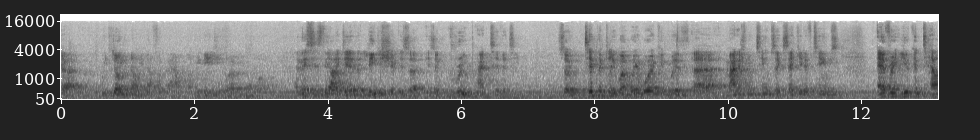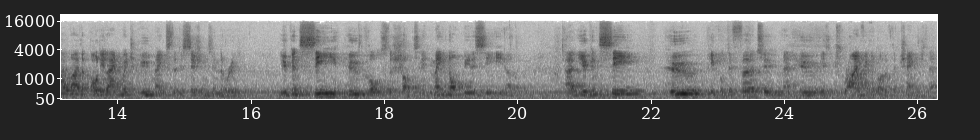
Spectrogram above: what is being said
uh, we don't know enough about and we need to work more on. And this is the idea that leadership is a, is a group activity. So typically when we're working with uh, management teams, executive teams, every, you can tell by the body language who makes the decisions in the room. You can see who calls the shots, and it may not be the CEO. Uh, you can see who people defer to and who is driving a lot of the change there.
